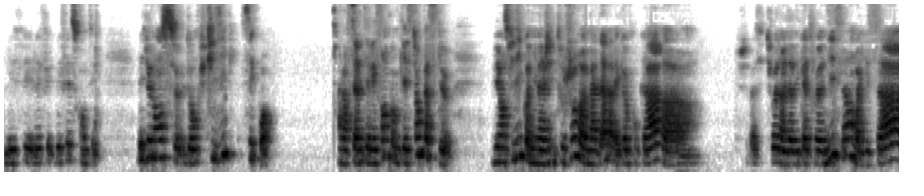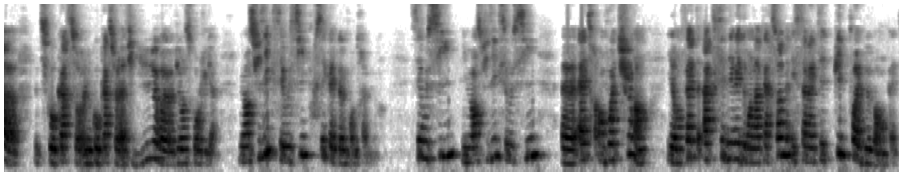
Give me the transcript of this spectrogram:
l'effet escompté. Les violences donc, physiques, c'est quoi? Alors, c'est intéressant comme question parce que violence physique, on imagine toujours euh, madame avec un cocard. Euh, je sais pas si tu vois, dans les années 90, là, on voyait ça, euh, le petit cocard sur, le cocard sur la figure, violence conjugale. Violence physique, c'est aussi pousser quelqu'un contre un mur. C'est aussi, une violence physique, c'est aussi être en voiture, hein, et en fait accélérer devant la personne et s'arrêter pile poil devant en fait.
